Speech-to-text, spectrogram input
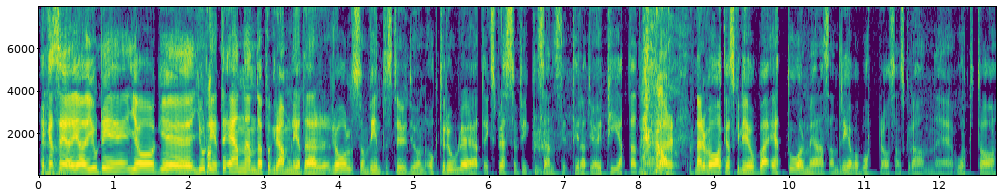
Jag kan säga, jag gjorde, jag, eh, gjorde inte en enda programledarroll som Vinterstudion och det roliga är att Expressen fick det sen till att jag är petad när, när det var att jag skulle jobba ett år medan André var borta och sen skulle han eh, återta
